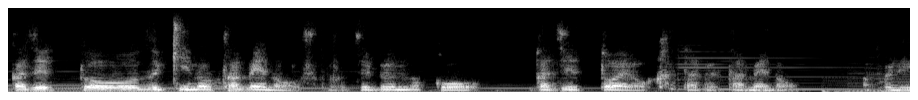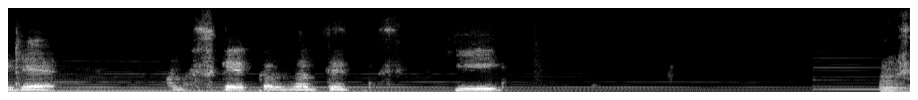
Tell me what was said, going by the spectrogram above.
ガジェット好きのための、その自分のこう、ガジェット愛を語るためのアプリで、あの、スケーカーがぜ好き、うん好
